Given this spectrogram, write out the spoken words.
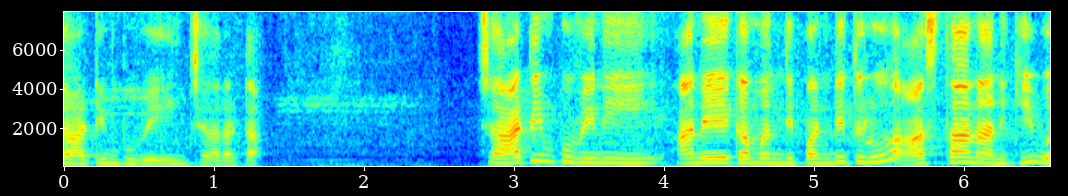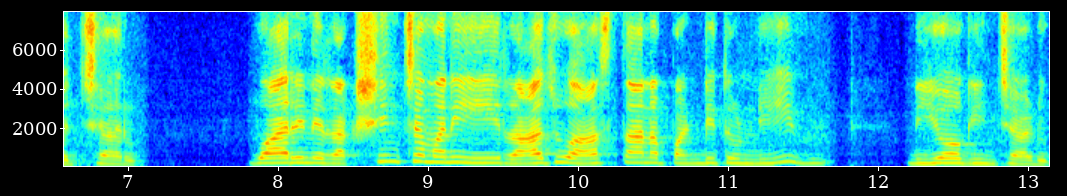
చాటింపు వేయించారట. చాటింపు విని అనేక మంది పండితులు ఆస్థానానికి వచ్చారు. వారిని రక్షించమని రాజు ఆస్థాన పండితుణ్ణి నియోగించాడు.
